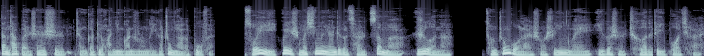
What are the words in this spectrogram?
但它本身是整个对环境关注中的一个重要的部分。所以为什么新能源这个词儿这么热呢？从中国来说，是因为一个是车的这一波起来，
